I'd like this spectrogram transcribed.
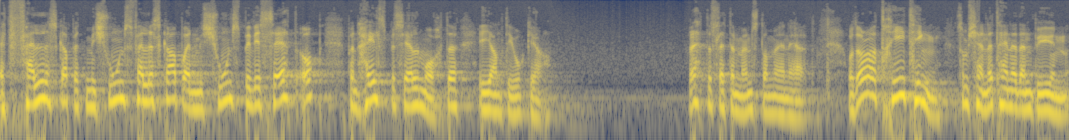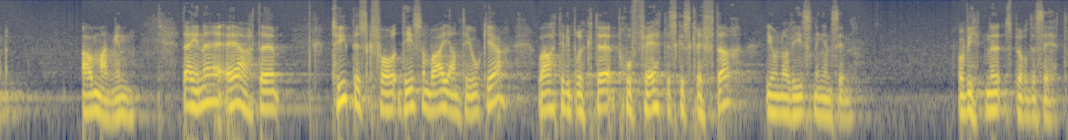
et fellesskap, et misjonsfellesskap og en misjonsbevissthet opp på en helt spesiell måte i Antiokia. Rett og slett en mønstermenighet. Og Da er det tre ting som kjennetegner den byen av mange. Det ene er at det, eh, typisk for de som var i Antiokia, var at de brukte profetiske skrifter i undervisningen sin og vitnesbyrdet sitt.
